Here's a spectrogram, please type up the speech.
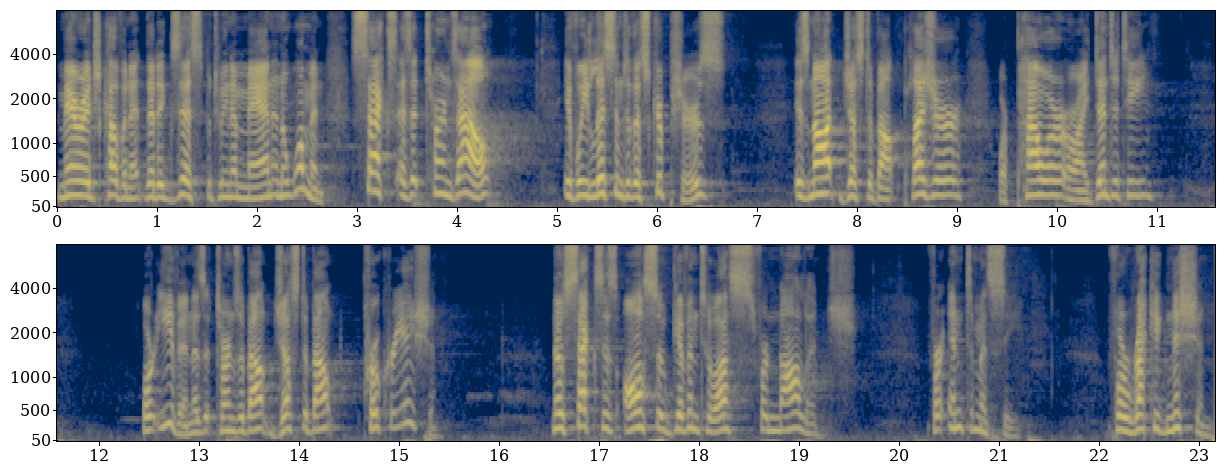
marriage covenant that exists between a man and a woman. Sex, as it turns out, if we listen to the scriptures, is not just about pleasure or power or identity, or even, as it turns out, just about procreation. No, sex is also given to us for knowledge, for intimacy, for recognition.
